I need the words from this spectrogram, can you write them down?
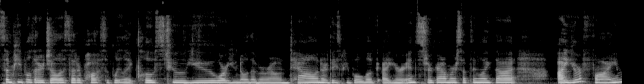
some people that are jealous that are possibly like close to you or you know them around town or these people look at your Instagram or something like that. Uh, you're fine.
